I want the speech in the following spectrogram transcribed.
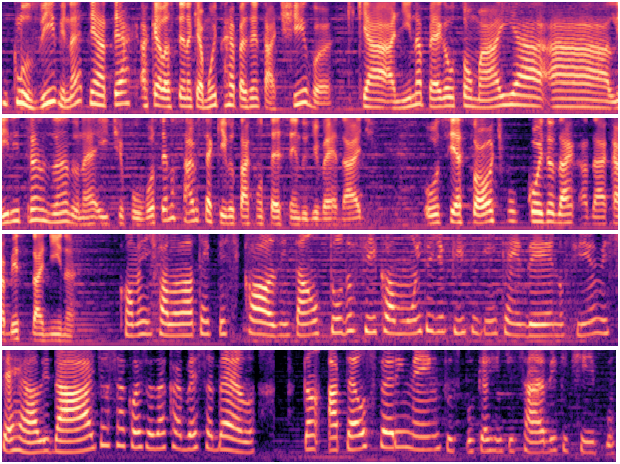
Inclusive, né, tem até aquela cena que é muito representativa, que a Nina pega o Tomar e a, a Lily transando, né? E, tipo, você não sabe se aquilo tá acontecendo de verdade ou se é só, tipo, coisa da, da cabeça da Nina. Como a gente falou, ela tem psicose, então tudo fica muito difícil de entender no filme se é realidade ou se é coisa da cabeça dela. Então, até os ferimentos, porque a gente sabe que, tipo,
